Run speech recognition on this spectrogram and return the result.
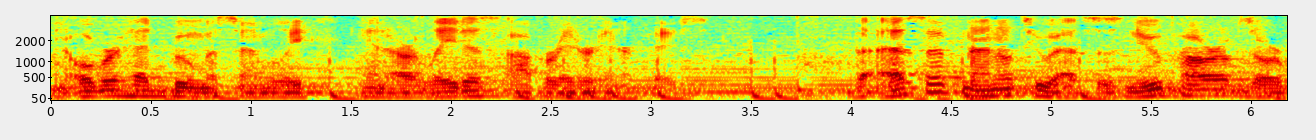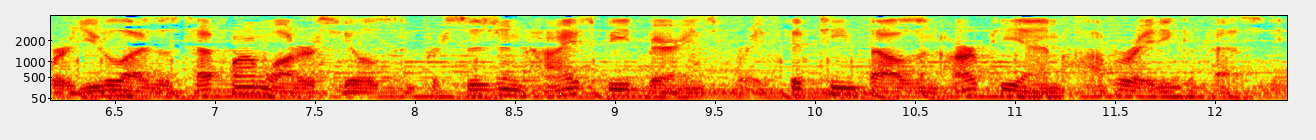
an overhead boom assembly, and our latest operator interface. The SF902S's new power absorber utilizes Teflon water seals and precision high-speed bearings for a 15,000 RPM operating capacity.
